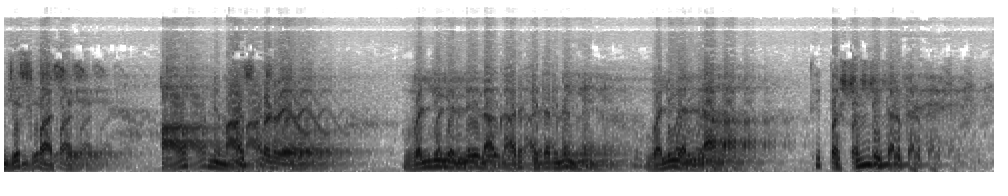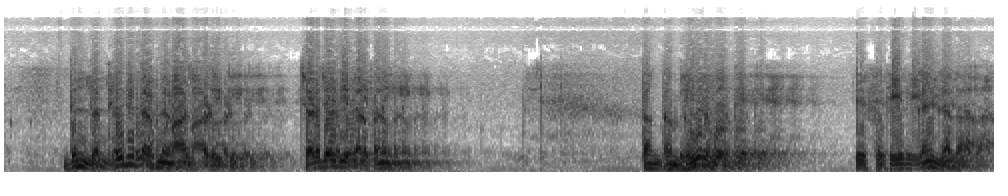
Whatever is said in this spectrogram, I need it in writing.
ਜਿਸ ਪਾਸੇ ਆਪ ਨਮਾਜ਼ ਪੜ ਰਹੇ ਹੋ ਵਲੀ ਅੱਲੇ ਦਾ ਘਰ ਇਧਰ ਨਹੀਂ ਹੈ ਵਲੀ ਅੱਲਾ ਤੇ ਪশ্চিਮ ਦੀ ਤਰਫ ਹੈ ਦਿਨ ਲੱਥੇ ਦੀ ਤਰਫ ਨਮਾਜ਼ ਪੜੀ ਦੀ ਚੜ੍ਹਦੇ ਦੀ ਤਰਫ ਨਹੀਂ ਤਾਂ ਗੰਭੀਰ ਹੋ ਕੇ ਇਹ ਫਕੀਰ ਕਹਿਣ ਲੱਗਾ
